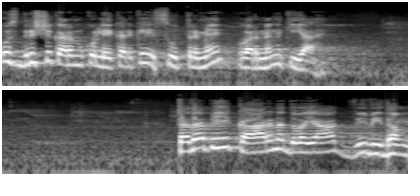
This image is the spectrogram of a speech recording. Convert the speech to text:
उस दृश्य कर्म को लेकर के इस सूत्र में वर्णन किया है। तदपि कारण द्वया द्विविधम।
